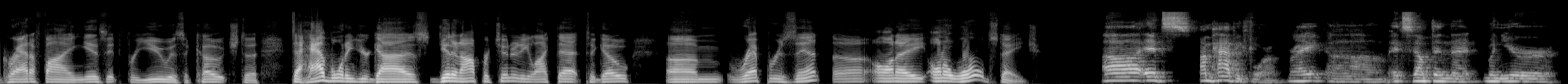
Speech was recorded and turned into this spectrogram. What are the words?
gratifying is it for you as a coach to to have one of your guys get an opportunity like that to go um, represent uh, on a on a world stage? Uh, it's I'm happy for him, right? Um, it's something that when you're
